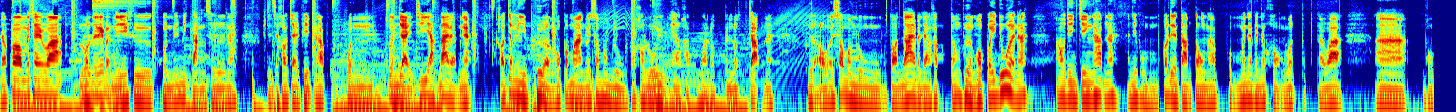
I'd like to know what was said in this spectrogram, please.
แล้วก็ไม่ใช่ว่ารถเล็กแบบนี้คือคนไม่มีตังค์ซื้อนะ ดี๋ยวจะเข้าใจผิดนะครับ คนส่วนใหญ่ที่อยากได้แบบเนี้ยเขาจะมีเผื่องบประมาณไว้ซ่อมบำรุงเพราะเขารู้อยู่แล้วครับ ว่ารถเป็นรถเก่านะเผื่อเอาไว้ซ่อมบำรุงตอนได้ไปแล้วครับ ต้องเผื่องบไว้ด้วยนะ เอาจริง ๆ นะครับนะ อันนี้ผมก็เรียนตามตรงนะครับ ผมไม่ได้เป็นเจ้าของรถ แต่ว่าอ่าผม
